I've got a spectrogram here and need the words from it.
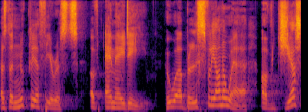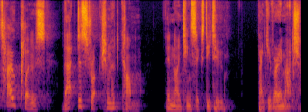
as the nuclear theorists of MAD, who were blissfully unaware of just how close that destruction had come in 1962. Thank you very much.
